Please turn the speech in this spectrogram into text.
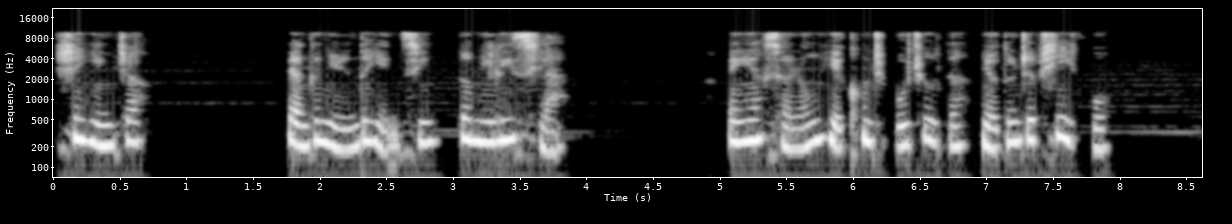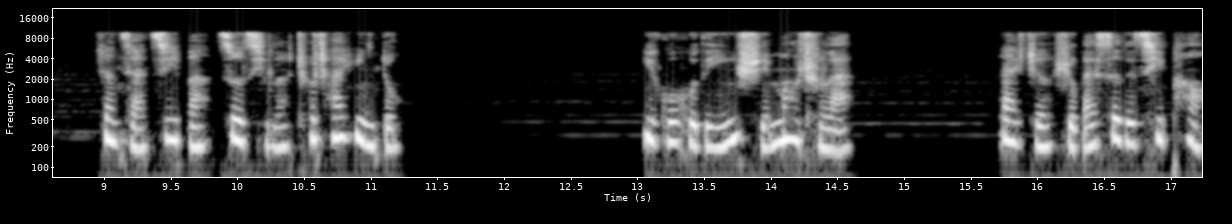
呻吟着，两个女人的眼睛都迷离起来，连杨小荣也控制不住的扭动着屁股，让假鸡巴做起了抽插运动。一股股的饮水冒出来，带着乳白色的气泡。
